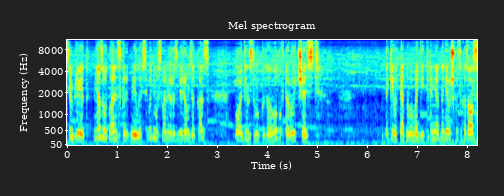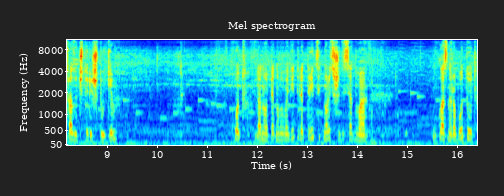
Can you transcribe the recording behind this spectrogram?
Всем привет! Меня зовут Малинская Людмила. Сегодня мы с вами разберем заказ по 11 каталогу, вторую часть. Вот такие вот пятновыводители. Мне одна девушка заказала сразу 4 штуки. Код данного пятновыводителя 30062. И классно работают,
